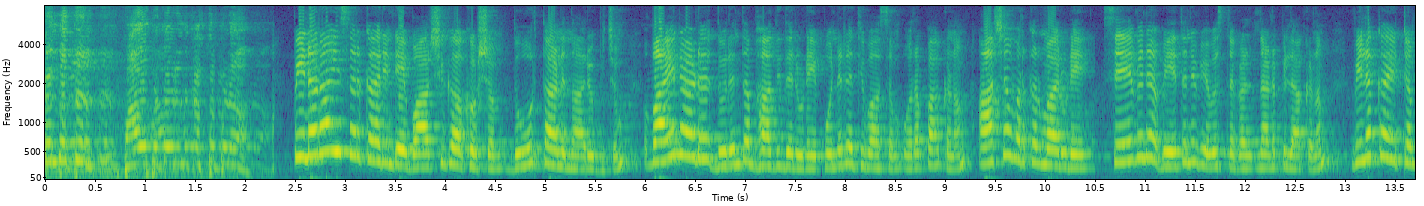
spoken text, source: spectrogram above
പാവപ്പെട്ടവരിന്ന് കഷ്ടപ്പെടുക പിണറായി സർക്കാരിന്റെ വാർഷികാഘോഷം ദൂർത്താണെന്ന് ആരോപിച്ചും വയനാട് ദുരന്തബാധിതരുടെ പുനരധിവാസം ഉറപ്പാക്കണം ആശാവർക്കർമാരുടെ സേവന വേതന വ്യവസ്ഥകൾ നടപ്പിലാക്കണം വിലക്കയറ്റം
